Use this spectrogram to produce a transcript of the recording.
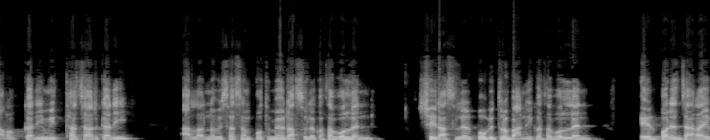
আরোপকারী, মিথ্যাচারকারী। আল্লাহ নবী সাসম প্রথমে রাসুলের কথা বললেন, সেই রাসুলের পবিত্র বাণীর কথা বললেন। এরপরে যারা এই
